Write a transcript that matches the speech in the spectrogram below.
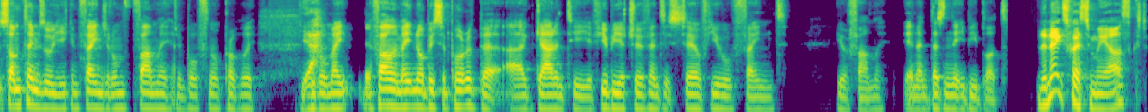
Sometimes though you can find your own family. We both know probably yeah. people might the family might not be supportive, but I guarantee if you be your true authentic self, you will find your family, and it doesn't need to be blood. The next question we asked,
